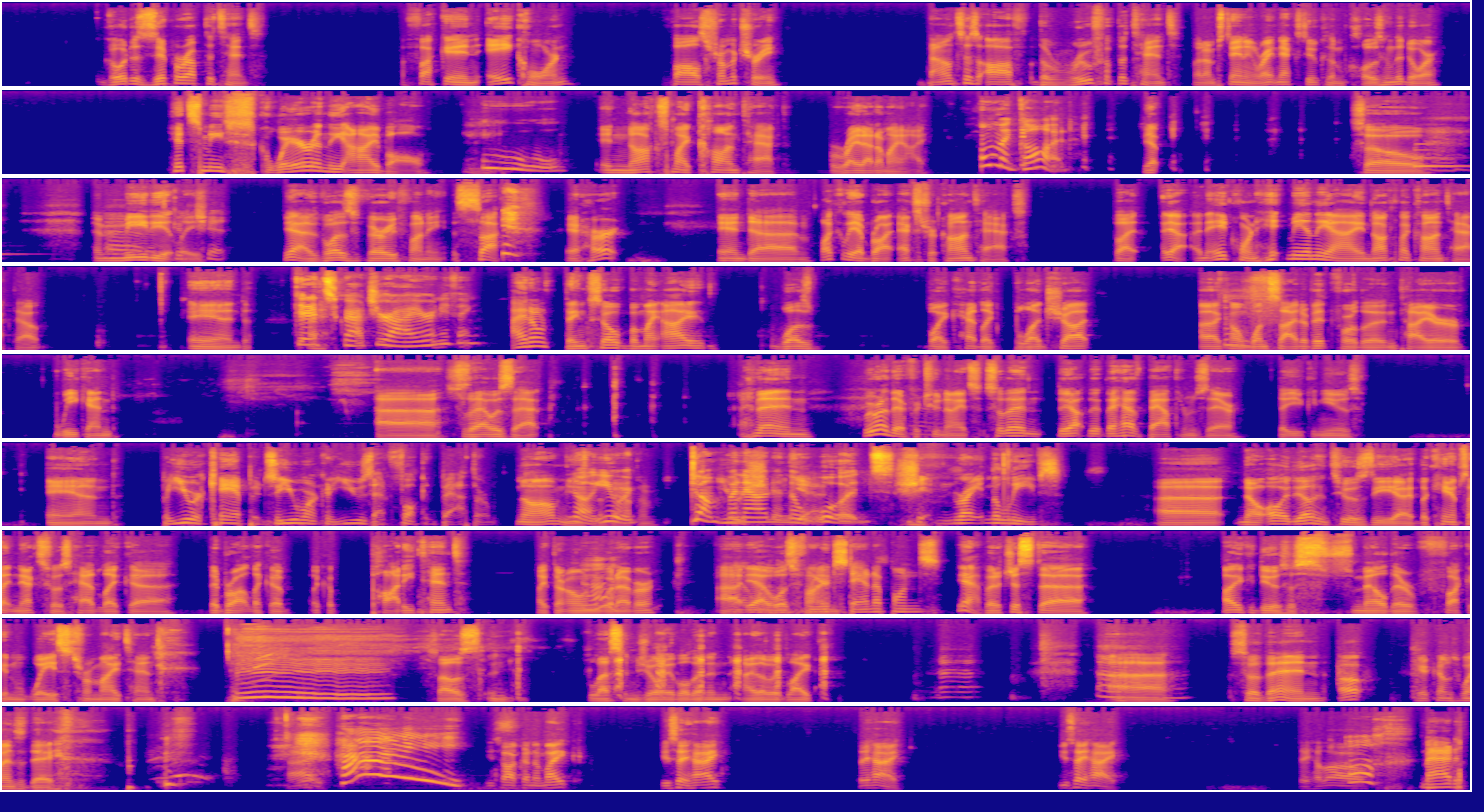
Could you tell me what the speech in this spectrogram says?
go to zipper up the tent. A fucking acorn falls from a tree, bounces off the roof of the tent that I'm standing right next to because I'm closing the door, hits me square in the eyeball, Ooh. and knocks my contact right out of my eye. Oh my god. Yep. So Uh, that's good immediately, shit. yeah, it was very funny. It sucked. it hurt, and um luckily I brought extra contacts. But yeah, an acorn hit me in the eye, knocked my contact out, and Did it scratch your eye or anything? I don't think so, but my eye was like had like bloodshot uh, like on one side of it for the entire weekend. Uh, so that was that. And then we were there for two nights. So then they they have bathrooms there that you can use. And But you were camping, so you weren't going to use that fucking bathroom. no, I'm using No, the you were- Dumping You were out sh- in the yeah. woods. Shitting right in the leaves. Uh, no. Oh, the other thing too is the uh, the campsite next to us had like a they brought like a like a potty tent, like their own Oh. whatever. Uh, yeah, it was those fine. Weird stand-up ones. Yeah, but it's just uh all you could do is just smell their fucking waste from my tent. Mmm. So I was en- less enjoyable than I would like. Uh so then, oh, here comes Wednesday. hi. Hi. You talking to Mike? You say hi? Say hi. You say hi. Say hello. Oh, Matt is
